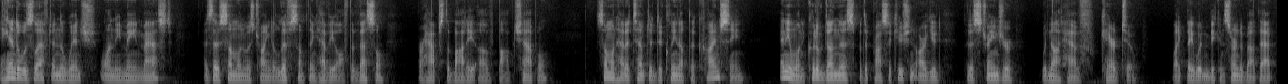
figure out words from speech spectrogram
A handle was left in the winch on the main mast, as though someone was trying to lift something heavy off the vessel, perhaps the body of Bob Chappell. Someone had attempted to clean up the crime scene. Anyone could have done this, but the prosecution argued that a stranger would not have cared to. Like they wouldn't be concerned about that,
